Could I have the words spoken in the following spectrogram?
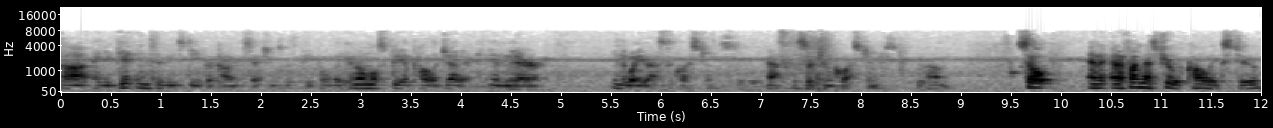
uh, and you get into these deeper conversations with people that can almost be apologetic in their in the way you ask the questions, ask the searching questions. Um, so, and, and I find that's true with colleagues too,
